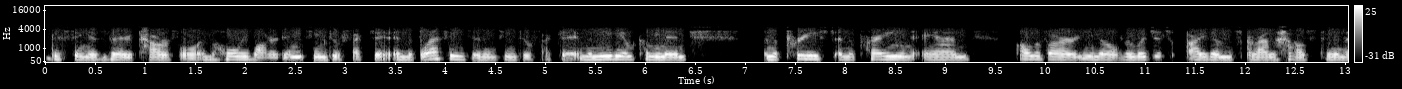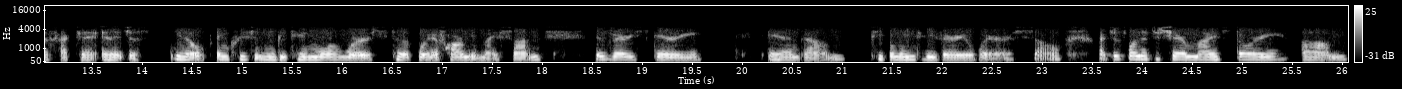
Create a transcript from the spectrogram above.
this thing is very powerful, and the holy water didn't seem to affect it, and the blessings didn't seem to affect it, and the medium coming in and the priest and the praying and all of our, you know, religious items around the house didn't affect it and it just, you know, increasingly became more worse to the point of harming my son. It was very scary. and um, people need to be very aware. So I just wanted to share my story. Um,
